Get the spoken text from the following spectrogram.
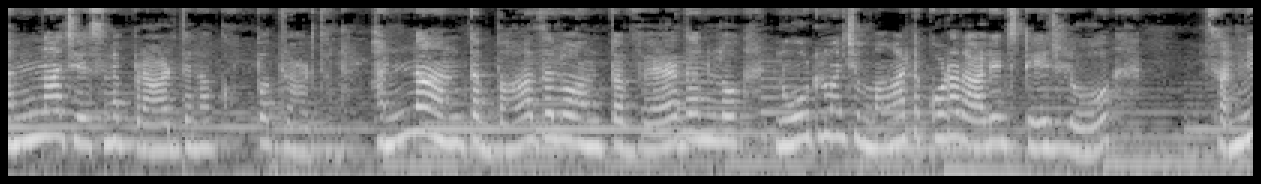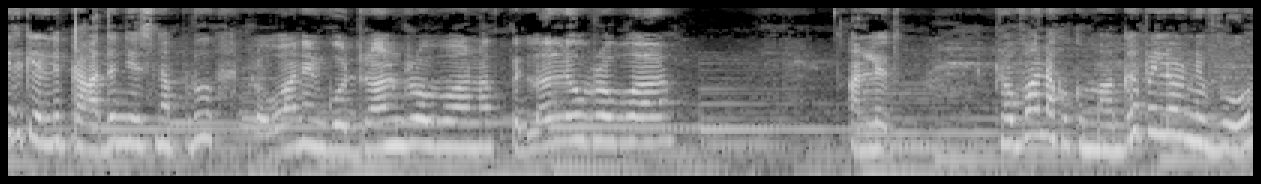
హన్నా చేసిన ప్రార్థన గొప్ప ప్రార్థన. హన్నా అంత బాధలో అంత వేదనలో నోట్లోంచి మాట కూడా రాలేని స్టేజ్లో సన్నిధికి వెళ్ళి ప్రార్థన చేసినప్పుడు ప్రభా నేను గొడ్రాను ప్రభా నాకు పిల్లలు లేవు ప్రభా అనలేదు. ప్రభా నాకు ఒక మగ పిల్లడు నువ్వు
